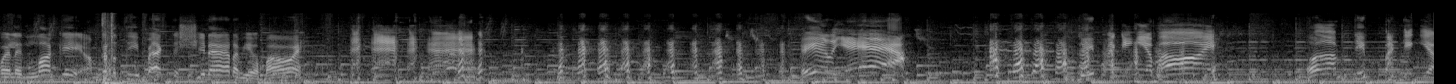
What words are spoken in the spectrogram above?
feeling lucky. I'm gonna teabag the shit out of you, boy. Hell yeah! Teabagging you, boy! I'm teabagging you!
